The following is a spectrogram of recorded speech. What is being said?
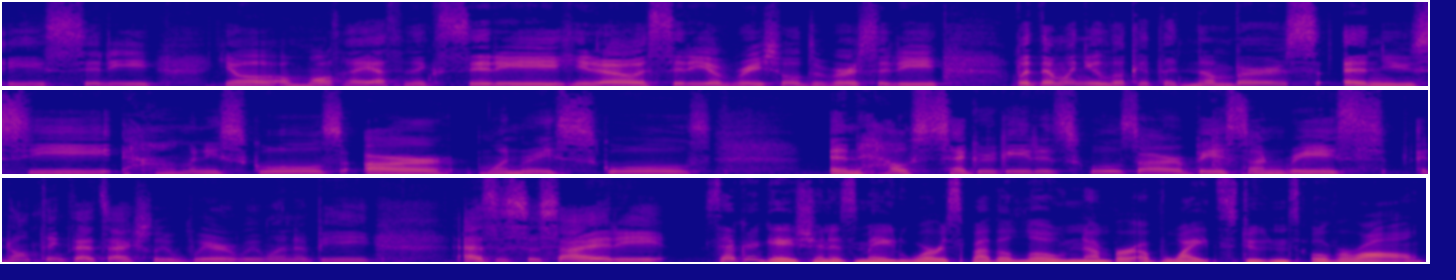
a city, you know, a multi ethnic city, you know, a city of racial diversity. But then when you look at the numbers and you see how many schools are one race schools, and how segregated schools are based on race, I don't think that's actually where we want to be as a society. Segregation is made worse by the low number of white students overall.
